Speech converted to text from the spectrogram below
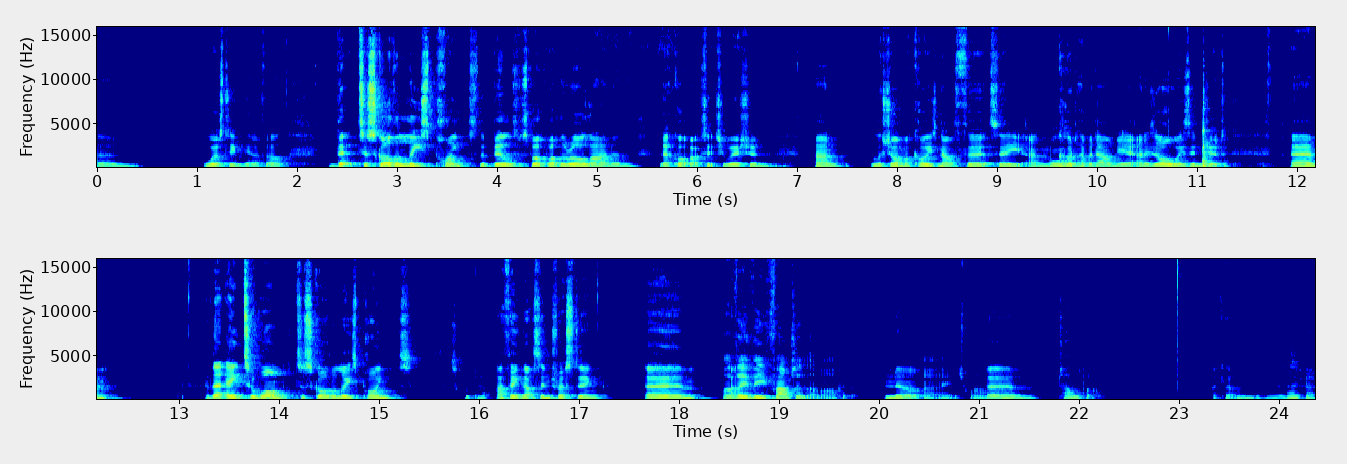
um, worst team in the NFL. The, to score the least points, the Bills. We spoke about their O line and their quarterback situation, and LeSean McCoy is now thirty and Mm. could have a down year, and is always injured. Um, they're eight to one to score the least points. That's good bet. I think that's interesting. Um, Are they the fans in that market? no, At eight, well, um, Tampa. I can't remember who it is. Okay.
